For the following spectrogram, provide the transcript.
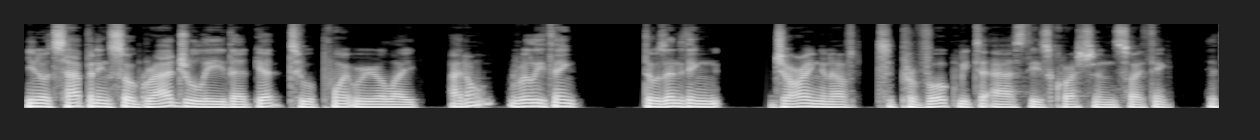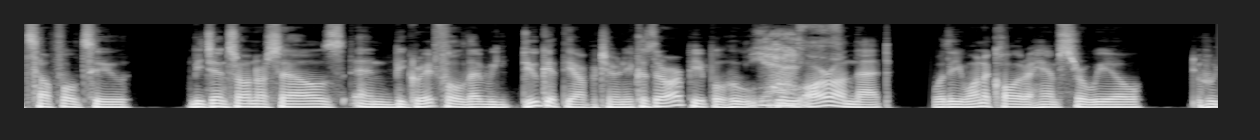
you know, it's happening so gradually that get to a point where you're like, I don't really think there was anything jarring enough to provoke me to ask these questions. So I think it's helpful to be gentle on ourselves and be grateful that we do get the opportunity because there are people who, Yes. who are on that, whether you want to call it a hamster wheel, who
